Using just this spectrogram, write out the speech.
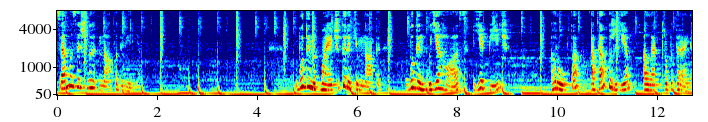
Це ми зайшли на подвір'я. Будинок має 4 кімнати. В будинку є газ, є піч, грубка, а також є електробатарея.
